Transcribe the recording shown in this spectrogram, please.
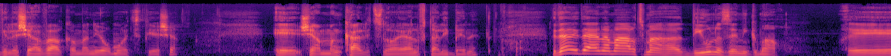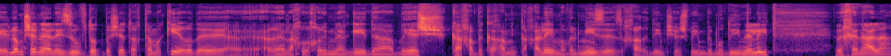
ולשעבר כמובן יו"ר מועצת יש"ע, שהמנכ"ל אצלו היה נפתלי בנט. נכון. ודני דיין אמר, תשמע, הדיון הזה נגמר. אה, לא משנה על איזה עובדות בשטח אתה מכיר, הרי אנחנו יכולים להגיד, אה, יש ככה וככה מתנחלים, אבל מי זה? זה חרדים שיושבים במודיעין עילית וכן הלאה.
